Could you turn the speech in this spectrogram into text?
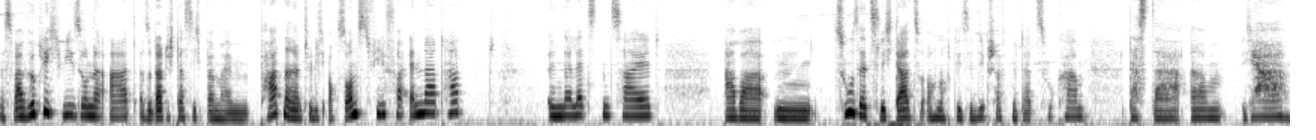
Das war wirklich wie so eine Art, also dadurch, dass sich bei meinem Partner natürlich auch sonst viel verändert hat in der letzten Zeit, aber mh, mm, zusätzlich dazu auch noch diese Liebschaft mit dazu kam, dass da ähm, ja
